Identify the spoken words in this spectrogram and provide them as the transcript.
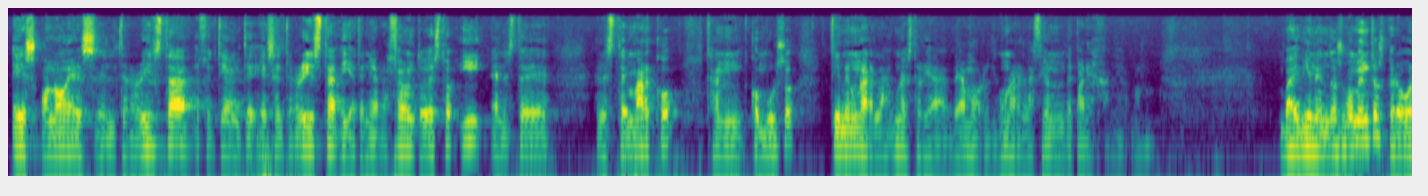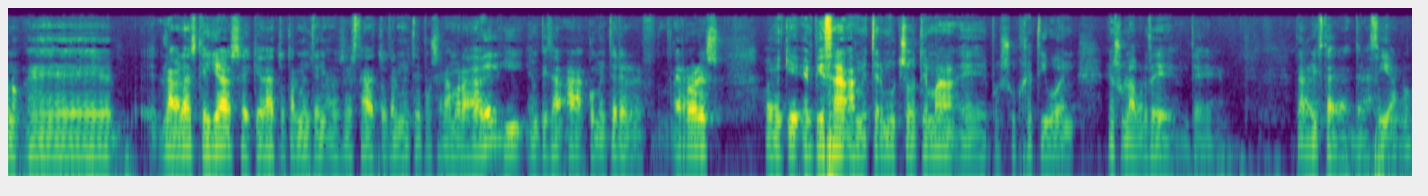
es o no es el terrorista, efectivamente es el terrorista, ella tenía razón, todo esto, y en este, en este marco tan convulso tienen una, una historia de amor, una relación de pareja, digamos. Va y viene en dos momentos, pero bueno, eh, la verdad es que ella se queda totalmente, está totalmente pues, enamorada de él y empieza a cometer er, errores, empieza a meter mucho tema eh, pues, subjetivo en, en, su labor de, de, de lista de, de la CIA, ¿no?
